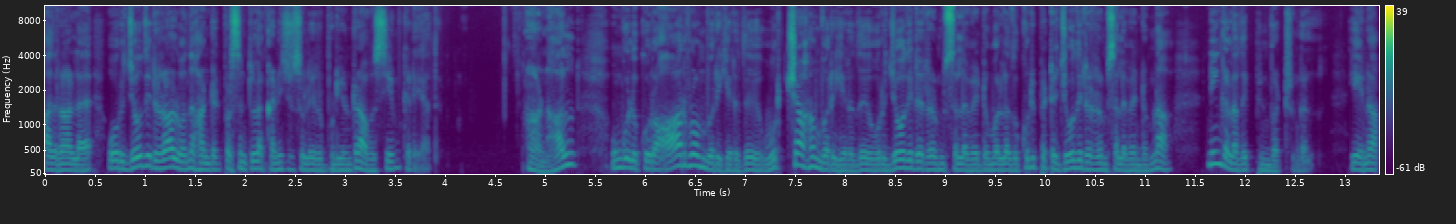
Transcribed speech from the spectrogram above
அதனால் ஒரு ஜோதிடரால் வந்து ஹண்ட்ரட் பர்சன்ட்லாம் கணிச்சு சொல்லிட முடியுன்ற அவசியம் கிடையாது. ஆனால் உங்களுக்கு ஒரு ஆர்வம் வருகிறது உற்சாகம் வருகிறது ஒரு ஜோதிடரிடம் செல்ல வேண்டும் அல்லது குறிப்பிட்ட ஜோதிடரிடம் செல்ல வேண்டும்னா நீங்கள் அதை பின்பற்றுங்கள். ஏன்னா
